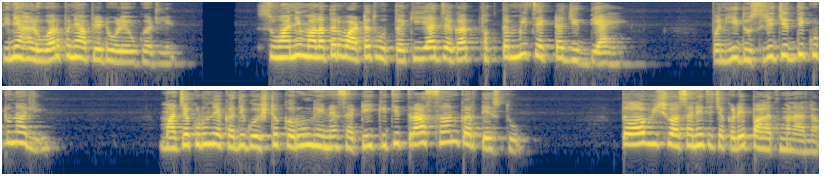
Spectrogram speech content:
तिने हळुवारपणे आपले डोळे उघडले. सुहानी मला तर वाटत होतं की या जगात फक्त मीच एकटा जिद्दी आहे. पण ही दुसरी जिद्दी कुठून आली? माझ्याकडून एखादी गोष्ट करून घेण्यासाठी किती त्रास सहन करतेस तू? तो अविश्वासाने तिच्याकडे पाहत म्हणाला.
